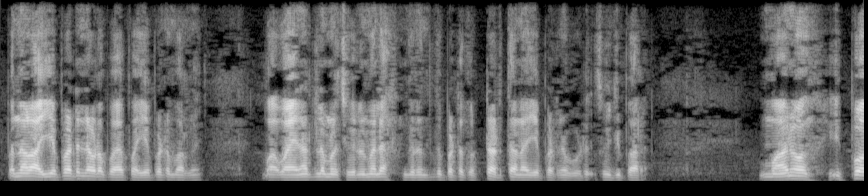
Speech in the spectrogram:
ഇപ്പം നാളെ അയ്യപ്പേട്ടന്റെ അവിടെ പോയപ്പോൾ അയ്യപ്പേട്ടൻ പറഞ്ഞ് വയനാട്ടിൽ നമ്മളെ ചുരൽമല ദുരന്തത്തിൽപ്പെട്ട തൊട്ടടുത്താണ് അയ്യപ്പേട്ടന്റെ വീട് സൂചിപ്പാറ. മാനോ ഇപ്പോൾ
